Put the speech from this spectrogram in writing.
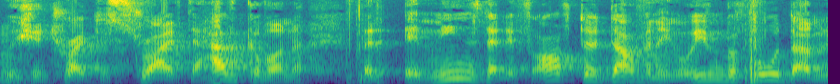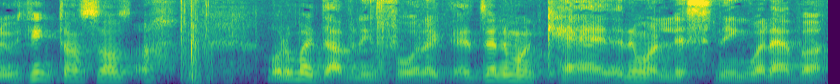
We should try to strive to have kavana. But it means that if after davening or even before davening, we think to ourselves, oh, what am I davening for? Like, does anyone care? Is anyone listening? Whatever.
